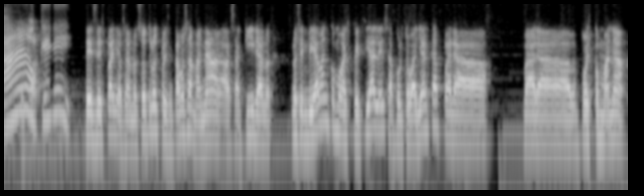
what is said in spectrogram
Ah, ok. Desde España, o sea, nosotros presentamos a Maná, a Shakira, nos enviaban como a especiales a Puerto Vallarta para, para pues con Maná.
